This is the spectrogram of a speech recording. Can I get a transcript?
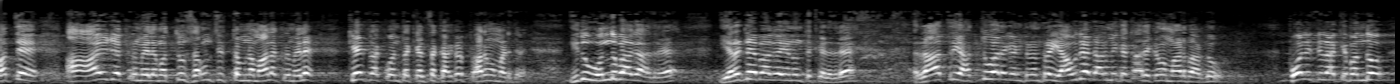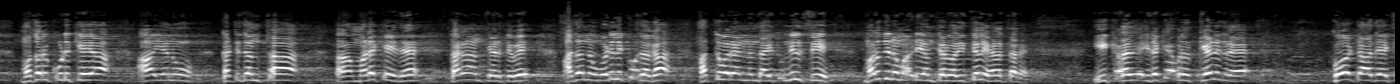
ಮತ್ತೆ ಆ ಆಯೋಜಕರ ಮೇಲೆ ಮತ್ತು ಸೌಂಡ್ ಸಿಸ್ಟಮ್ನ ಮಾಲಕರ ಮೇಲೆ ಕೇಸ್ ಹಾಕುವಂತ ಕೆಲಸ ಕಾರ್ಯಗಳು ಪ್ರಾರಂಭ ಮಾಡಿದ್ದಾರೆ ಇದು ಒಂದು ಭಾಗ ಆದ್ರೆ, ಎರಡನೇ ಭಾಗ ಏನು ಅಂತ ಕೇಳಿದ್ರೆ, ರಾತ್ರಿ ಹತ್ತುವರೆ ಗಂಟೆ ನಂತರ ಯಾವುದೇ ಧಾರ್ಮಿಕ ಕಾರ್ಯಕ್ರಮ ಮಾಡಬಾರ್ದು. ಪೊಲೀಸ್ ಇಲಾಖೆ ಬಂದು ಮೊಸರು ಕುಡಿಕೆಯ ಆ ಏನು ಕಟ್ಟಿದಂತ ಮಡಕೆ ಇದೆ, ಕರ ಅಂತ ಹೇಳ್ತೀವಿ, ಅದನ್ನು ಒಡಿಲಿಕ್ಕೆ ಹೋದಾಗ ಹತ್ತುವರೆ ಹನ್ನೊಂದು ನಿಲ್ಸಿ ನಿಲ್ಲಿಸಿ, ಮರುದಿನ ಮಾಡಿ ಅಂತ ಹೇಳುವ ರೀತಿಯಲ್ಲಿ ಹೇಳ್ತಾರೆ ಈ ಇದಕ್ಕೆ ಅವರು ಕೇಳಿದ್ರೆ ಕೋರ್ಟ್ ಆದೇಶ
